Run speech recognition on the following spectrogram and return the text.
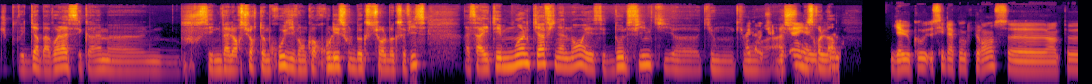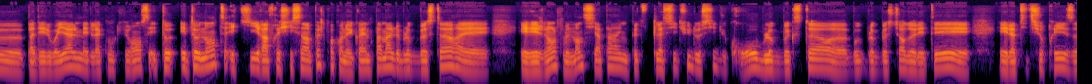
Tu pouvais te dire, bah, voilà, c'est quand même, c'est une valeur sûre, Tom Cruise, il va encore rouler sous le box sur le box-office. Bah, ça a été moins le cas finalement et c'est d'autres films qui, qui ont qui Ouais, ont ce rôle-là. Il y a eu aussi de la concurrence, un peu, pas déloyale, mais de la concurrence éto étonnante et qui rafraîchissait un peu. Je crois qu'on a eu quand même pas mal de blockbusters et et les gens, je me demande s'il y a pas une petite lassitude aussi du gros blockbuster, blockbuster de l'été et et la petite surprise,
